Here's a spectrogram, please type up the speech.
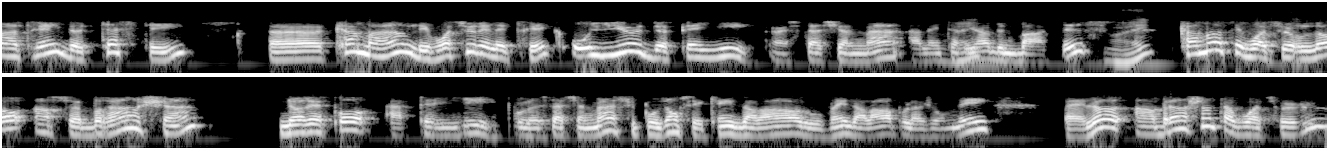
en train de tester euh, comment les voitures électriques, au lieu de payer un stationnement à l'intérieur d'une bâtisse, Oui. comment ces voitures-là, en se branchant, n'auraient pas à payer pour le stationnement, supposons que c'est 15 ou 20 pour la journée, ben là, en branchant ta voiture,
